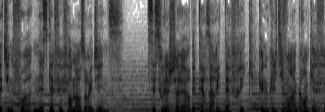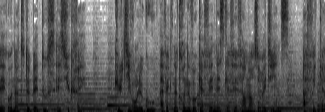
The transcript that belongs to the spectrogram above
était une fois Nescafé Farmers Origins. C'est sous la chaleur des terres arides d'Afrique que nous cultivons un grand café aux notes de baies douces et sucrées. Cultivons le goût avec notre nouveau café Nescafé Farmers Origins, Africa.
